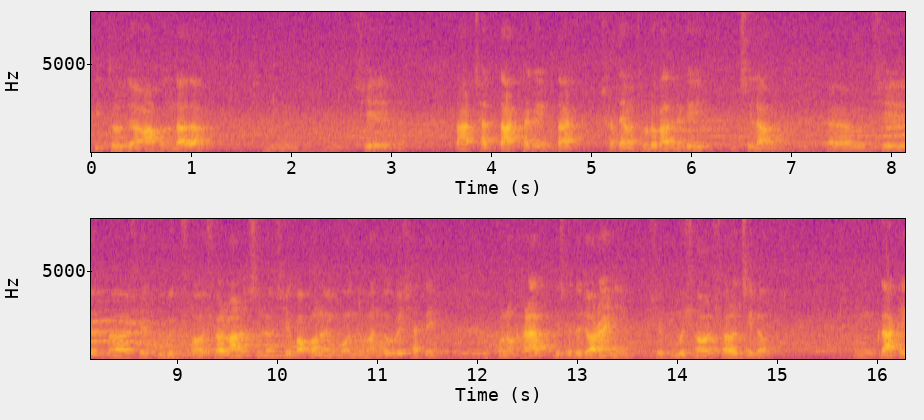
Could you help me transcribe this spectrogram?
তীর্থরুদ্রের আমার আপন দাদা। সে তার সাথে তার থেকে, তার সাথে আমি ছোটো কাল থেকেই ছিলাম। সে সে খুবই সহজ সরল মানুষ ছিল। সে কখনোই বন্ধু বান্ধবের সাথে কোনো খারাপ কিছুতে জড়ায়নি, সে খুবই সহজ সরল ছিল। তাকে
